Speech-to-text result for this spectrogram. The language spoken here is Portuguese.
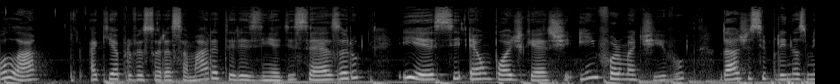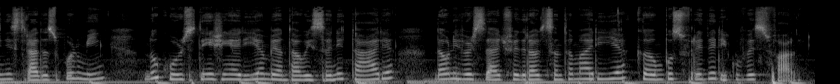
Olá, aqui é a professora Samara Terezinha de Césaro e esse é um podcast informativo das disciplinas ministradas por mim no curso de Engenharia Ambiental e Sanitária da Universidade Federal de Santa Maria, campus Frederico Westphalen.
